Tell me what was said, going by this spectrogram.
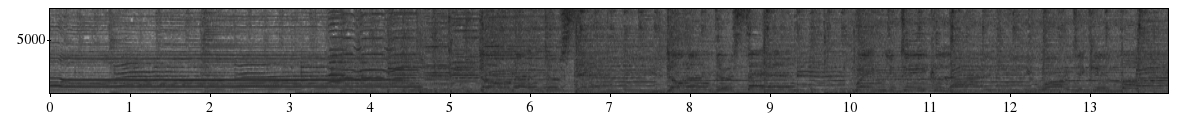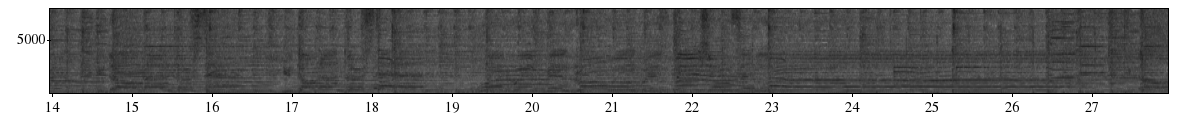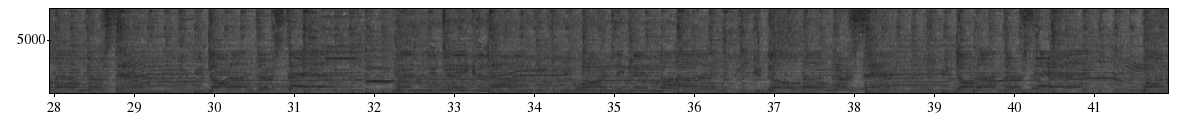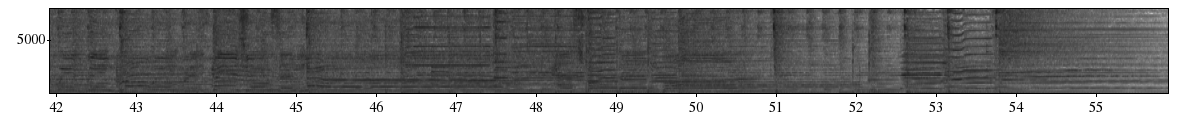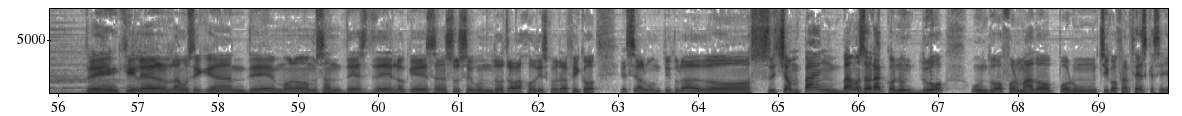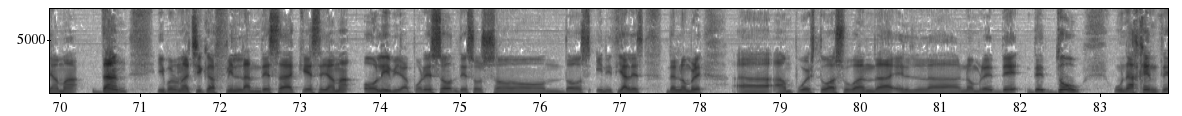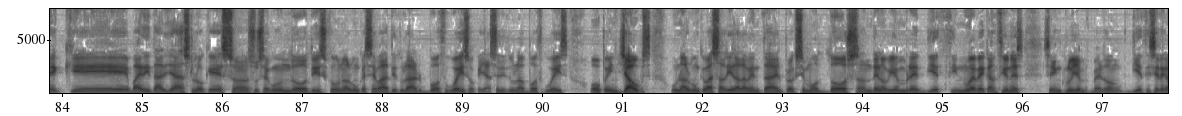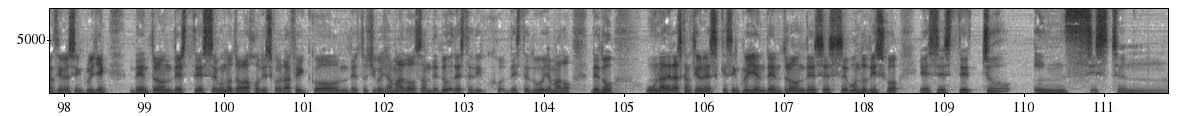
Killer, la música de Monoms desde lo que es su segundo trabajo discográfico, ese álbum titulado Sweet Champagne. Vamos ahora con un dúo, un dúo formado por un chico francés que se llama Dan y por una chica finlandesa que se llama Olivia. Por eso, de esos son dos iniciales del nombre, ah, han puesto a su banda el ah, nombre de The Doe. Una gente que va a editar ya lo que es uh, su segundo disco, un álbum que se va a titular Both Ways, o que ya se titula Both Ways Open Jobs, un álbum que va a salir a la venta el próximo 2 de noviembre. 19 canciones se incluyen, perdón, 17 canciones se incluyen dentro de este segundo trabajo discográfico de estos chicos llamados The Do, de este, de este dúo llamado The Do. Una de las canciones que se incluyen dentro de ese segundo disco es este Too Insistent.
